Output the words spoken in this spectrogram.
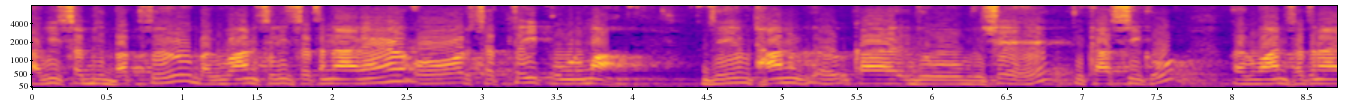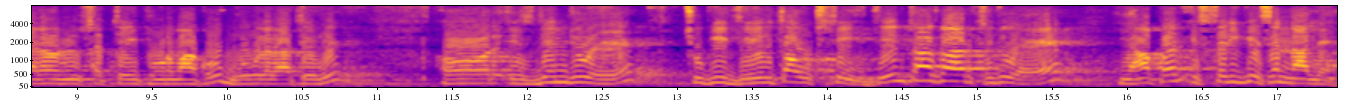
अभी सभी भक्त भगवान श्री सत्यनारायण और सत्यई पूर्णिमा जेवठान का जो विषय है, इक्यासी को, भगवान सत्यनारायण और सत्यई पूर्णिमा को भोग लगाते हुए, और इस दिन जो है, चूँकि देवता उठते हैं, देवता का अर्थ जो है, यहाँ पर इस तरीके से ना लें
